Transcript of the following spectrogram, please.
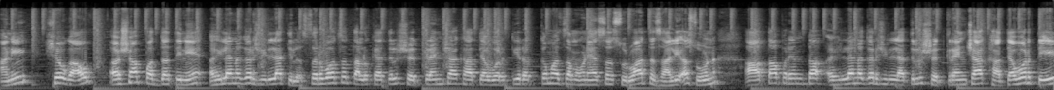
आणि शेवगाव अशा पद्धतीने अहिल्यानगर जिल्ह्यातील सर्वच तालुक्यातील शेतकऱ्यांच्या खात्यावरती रक्कम जमा होण्यास सुरुवात झाली असून आतापर्यंत अहिल्यानगर जिल्ह्यातील शेतकऱ्यांच्या खात्यावरती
